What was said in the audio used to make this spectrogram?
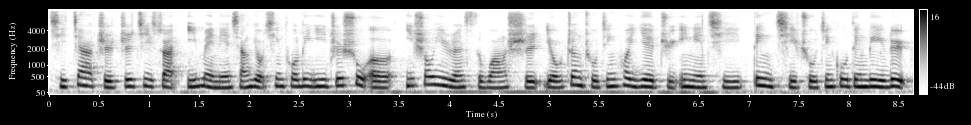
其价值之计算，以每年享有信托利益之数额，依受益人死亡时邮政储金会业局一年期定期储金固定利率，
